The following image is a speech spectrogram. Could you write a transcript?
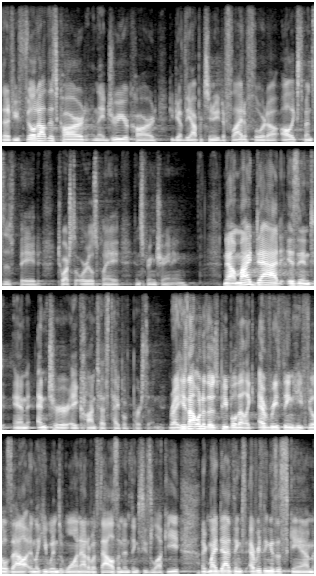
that if you filled out this card and they drew your card, you'd have the opportunity to fly to Florida, all expenses paid, to watch the Orioles play in spring training. Now, my dad isn't an enter a contest type of person, right? He's not one of those people that like everything he fills out and like he wins one out of a thousand and thinks he's lucky. Like my dad thinks everything is a scam,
